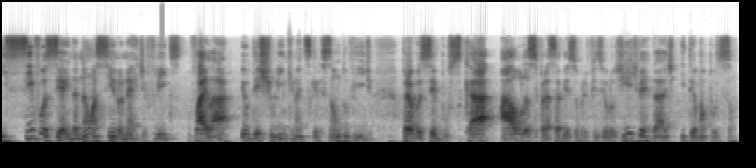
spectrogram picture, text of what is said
E se você ainda não assina o Nerdflix, vai lá, eu deixo o link na descrição do vídeo para você buscar aulas para saber sobre fisiologia de verdade e ter uma posição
